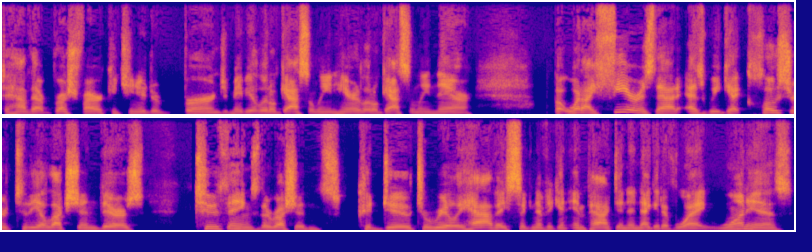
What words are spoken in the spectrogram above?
to have that brush fire continue to burn, maybe a little gasoline here, a little gasoline there. But what I fear is that as we get closer to the election, there's two things the Russians could do to really have a significant impact in a negative way. One is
